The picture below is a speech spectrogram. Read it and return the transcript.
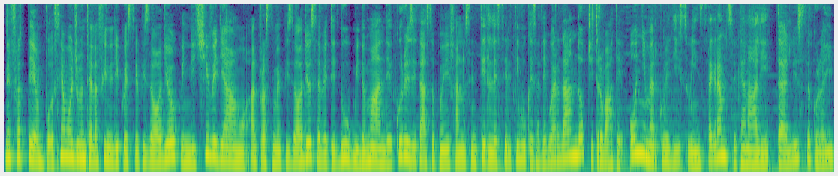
Nel frattempo siamo giunti alla fine di questo episodio, quindi ci vediamo al prossimo episodio. Se avete dubbi, domande, curiosità su come vi fanno sentire le serie TV che state guardando, ci trovate ogni mercoledì su Instagram sui canali Tellist con la Y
